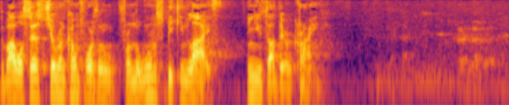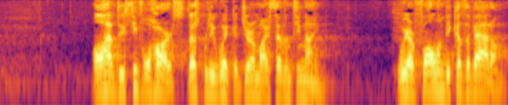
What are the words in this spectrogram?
The Bible says children come forth from the womb speaking lies, and you thought they were crying. All have deceitful hearts, desperately wicked, Jeremiah 79. We are fallen because of Adam.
